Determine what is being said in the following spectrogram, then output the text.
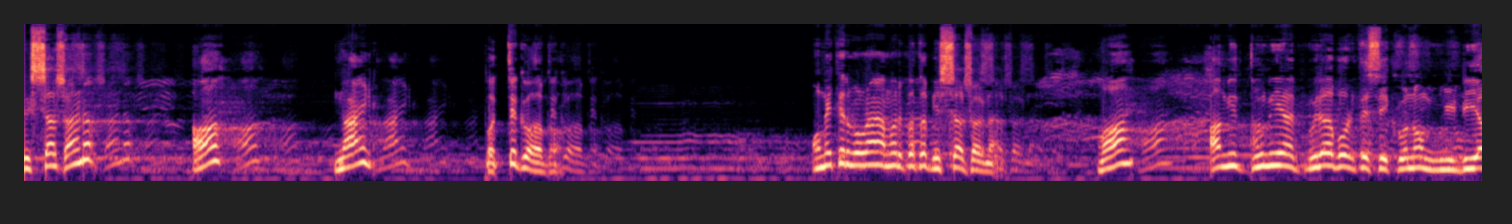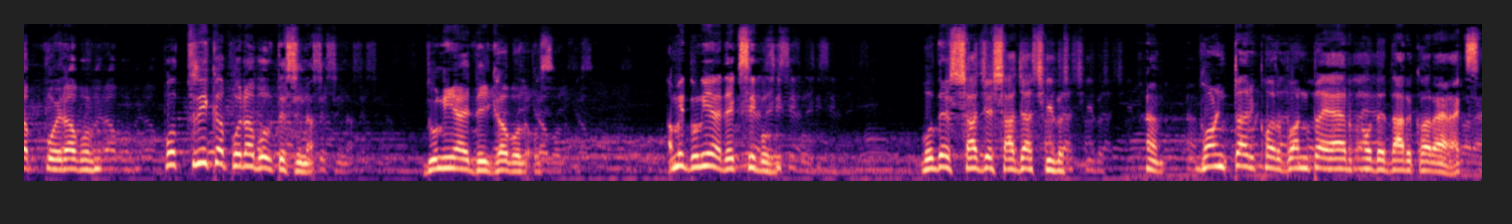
বিশ্বাস হয় না? নাই প্রত্যেকে হবে অনেকের মনে হয় আমার কথা বিশ্বাস হয় না। হ্যাঁ আমি দুনিয়া ঘুরা বলতেছি, কোন মিডিয়া পয়রা বল পত্রিকা পয়রা বলতেছি না। দুনিয়ায় দেখা বলতেছি আমি দুনিয়ায় দেখছি বলি ওদের সাজে সাজা ছিল। হ্যাঁ, ঘণ্টার পর ঘণ্টা এর মধ্যে দাঁড় করা রাখছে।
